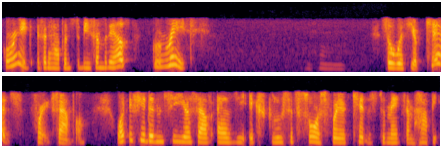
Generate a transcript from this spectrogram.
great. If it happens to be somebody else, great. So with your kids, for example, what if you didn't see yourself as the exclusive source for your kids to make them happy?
